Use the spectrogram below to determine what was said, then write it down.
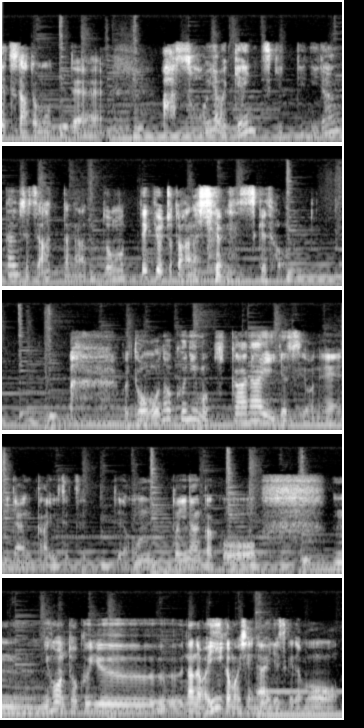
折だと思ってあそういえば原付って2段階右折あったなと思って今日ちょっと話してるんですけど これどの国も聞かないですよね2段階右折って本当になんかこううん日本特有なのはいいかもしれないですけども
